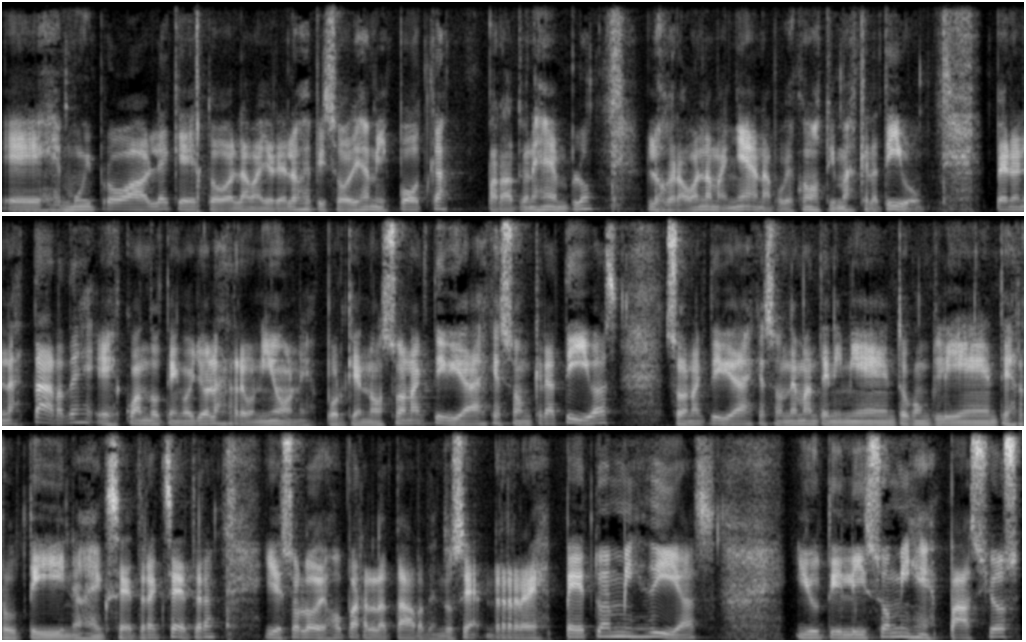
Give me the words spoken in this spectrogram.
eh, es muy probable que la mayoría de los episodios de mis podcasts para un ejemplo, los grabo en la mañana porque es cuando estoy más creativo. Pero en las tardes es cuando tengo yo las reuniones, porque no son actividades que son creativas, son actividades que son de mantenimiento con clientes, rutinas, etcétera, etcétera. Y eso lo dejo para la tarde. Entonces, respeto en mis días y utilizo mis espacios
